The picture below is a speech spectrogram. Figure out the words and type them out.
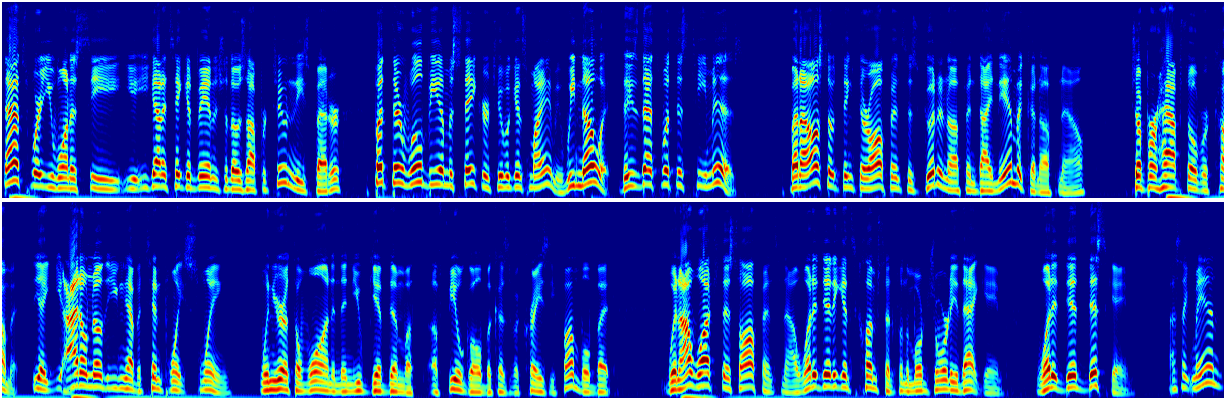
That's where you want to see, you, you got to take advantage of those opportunities better. But there will be a mistake or two against Miami. We know it. These, that's what this team is. But I also think their offense is good enough and dynamic enough now to perhaps overcome it. Yeah, I don't know that you can have a 10 point swing when you're at the one and then you give them a, a field goal because of a crazy fumble. But when I watch this offense now, what it did against Clemson for the majority of that game, what it did this game, I was like, man,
